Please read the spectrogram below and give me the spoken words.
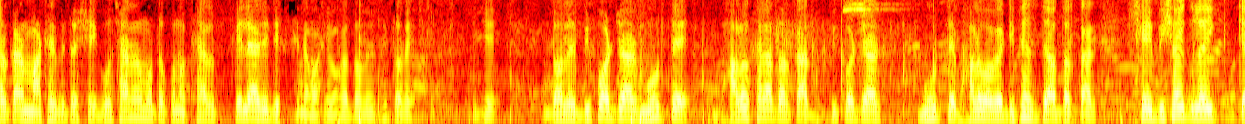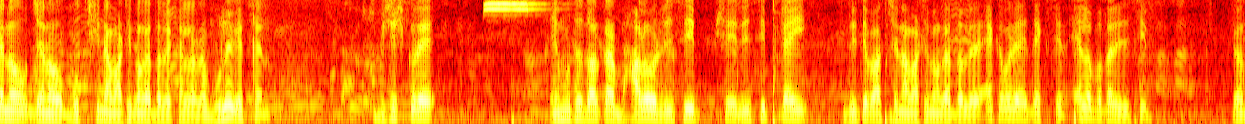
দরকার মাঠের ভিতরে সেই গোছানোর মতো কোনো খেল প্লেয়ারই দেখছি না মাটিভাঙ্গা দলের ভিতরে। যে দলের বিপর্যয়ের মুহূর্তে ভালো খেলা দরকার বিপর্যয়ের মুহূর্তে ভালোভাবে ডিফেন্স দেওয়া দরকার সেই বিষয়গুলোই কেন যেন বুঝছি না মাটিভাঙ্গা দলের খেলারা ভুলে গেছেন। বিশেষ করে এই মুহূর্তে দরকার ভালো রিসিভ সেই রিসিভটাই দিতে পারছে না মাঠিমাগা দলের। একেবারে দেখছেন এলোপাতারি রিসিভ কারণ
